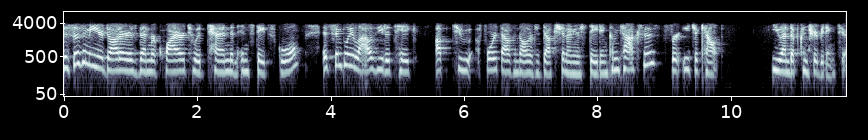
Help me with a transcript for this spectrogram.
this doesn't mean your daughter is then required to attend an in state school. It simply allows you to take up to a $4,000 deduction on your state income taxes for each account you end up contributing to.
